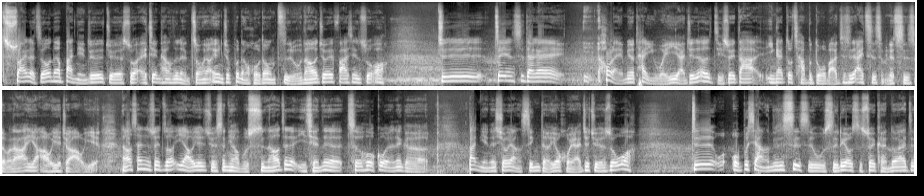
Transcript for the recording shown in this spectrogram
摔了之后那半年，就是觉得说，哎，健康真的很重要，因为你就不能活动自如，然后就会发现说，哦，就是这件事大概后来也没有太以为意啊，就是二十几岁大家应该都差不多吧，就是爱吃什么就吃什么，然后要熬夜就熬夜，然后三十岁之后一熬夜就觉得身体好不适，然后这个以前那个车祸过的那个半年的休养心得又回来，就觉得说，哇。就是我我不想，就是四十五十六十岁可能都在这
